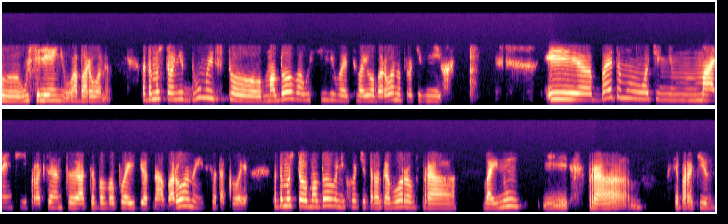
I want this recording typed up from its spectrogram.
усилению обороны. Потому что они думают, что Молдова усиливает свою оборону против них. И поэтому очень маленький процент от ВВП идет на оборону и все такое. Потому что Молдова не хочет разговоров про войну и про сепаратизм.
